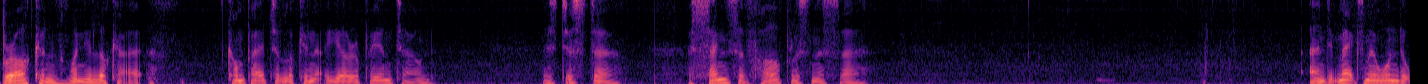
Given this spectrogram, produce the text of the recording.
broken when you look at it compared to looking at a European town. There's just a, a sense of hopelessness there. And it makes me wonder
